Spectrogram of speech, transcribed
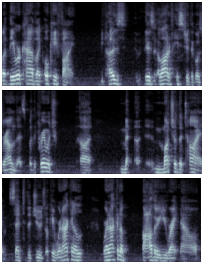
but they were kind of like, okay, fine, because there's a lot of history that goes around this, but they pretty much uh, uh, much of the time said to the Jews, "Okay, we're not to we're not to bother you right now.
